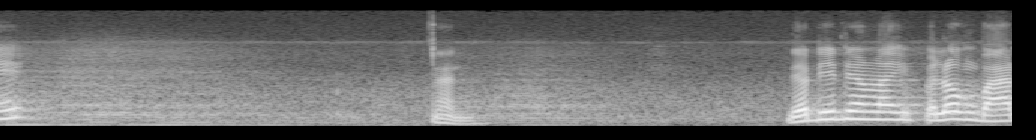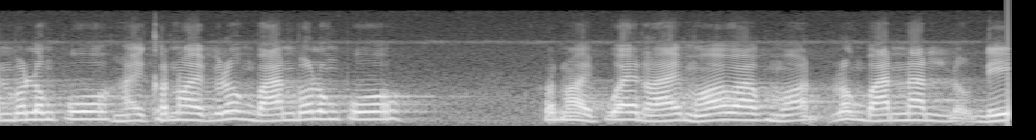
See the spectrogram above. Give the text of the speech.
มินั่นเดี๋ยวนี้อะไรไปโรงพยาบาลบ่ลงปูให้เขาน้อยไปโรงพยาบาลบ่ลงปูเขาน้อยป่วยหลายหมอว่าหมอโรงพยาบาลนั้นดี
